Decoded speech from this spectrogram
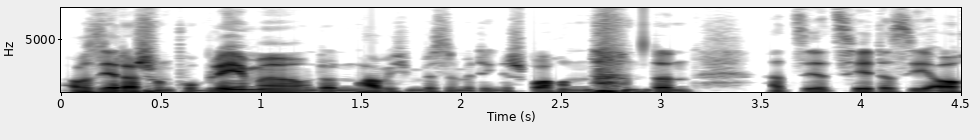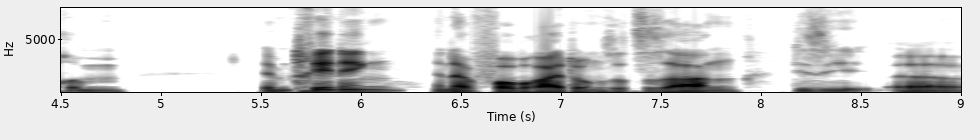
Aber sie hat da schon Probleme und dann habe ich ein bisschen mit ihnen gesprochen und dann hat sie erzählt, dass sie auch im, im Training, in der Vorbereitung sozusagen, die sie äh,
